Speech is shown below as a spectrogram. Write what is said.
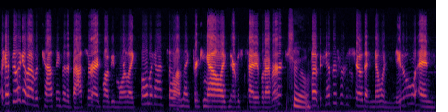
like I feel like if I was casting for The Bachelor, I'd probably be more like, oh my god, so I'm like freaking out, like nervous, excited, whatever. True. But because this was a show that no one knew, and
